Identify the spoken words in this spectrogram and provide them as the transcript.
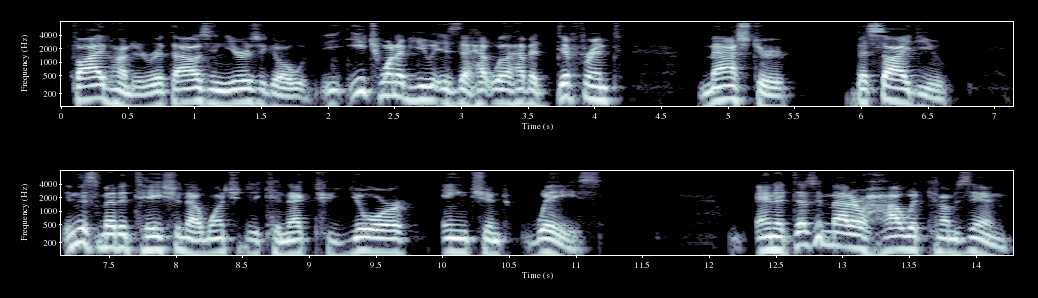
500 or 1000 years ago each one of you is a, will have a different master beside you. In this meditation, I want you to connect to your ancient ways. And it doesn't matter how it comes in.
